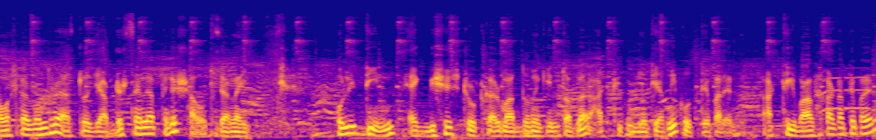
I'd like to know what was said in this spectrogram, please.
নমস্কার বন্ধুরা অ্যাস্ট্রোলজি আপডেট চ্যানেলে আপনাকে স্বাগত জানাই। হোলির দিন এক বিশেষ টোটকার মাধ্যমে কিন্তু আপনার আর্থিক উন্নতি আপনি করতে পারেন। আর্থিক বাধা কাটাতে পারেন,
